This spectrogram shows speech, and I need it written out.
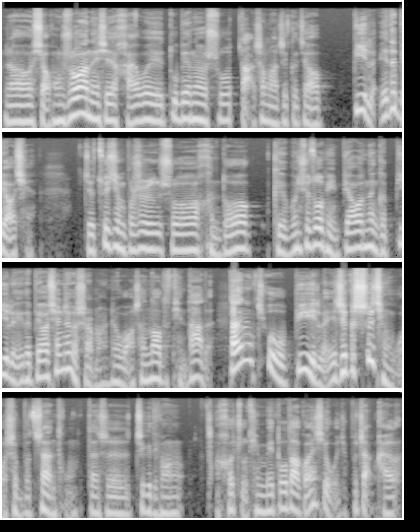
然后小红书啊那些还为渡边的书打上了这个叫“避雷”的标签。就最近不是说很多给文学作品标那个避雷的标签这个事儿嘛，这网上闹得挺大的。单就避雷这个事情，我是不赞同，但是这个地方和主题没多大关系，我就不展开了。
